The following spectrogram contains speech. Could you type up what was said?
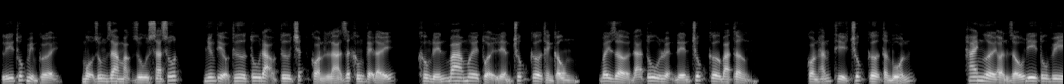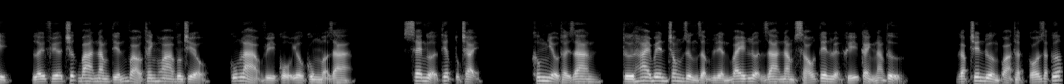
Lý thúc mỉm cười, mộ dung ra mặc dù xa suốt, nhưng tiểu thư tu đạo tư chất còn là rất không tệ đấy, không đến ba mươi tuổi liền trúc cơ thành công, bây giờ đã tu luyện đến trúc cơ ba tầng. Còn hắn thì trúc cơ tầng bốn. Hai người ẩn giấu đi tu vi, lấy phía trước ba năm tiến vào thanh hoa vương triều, cũng là vì cổ yêu cung mở ra. Xe ngựa tiếp tục chạy. Không nhiều thời gian, từ hai bên trong rừng rậm liền bay lượn ra năm sáu tên luyện khí cảnh nam tử gặp trên đường quả thật có giặc cướp,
